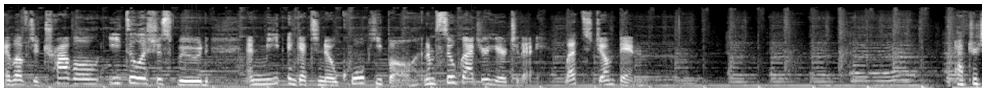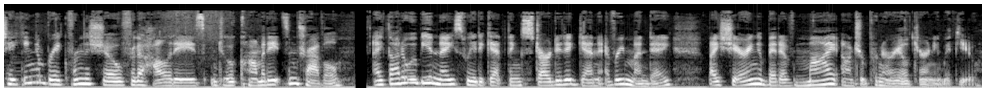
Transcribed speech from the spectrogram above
I love to travel, eat delicious food, and meet and get to know cool people, and I'm so glad you're here today. Let's jump in. After taking a break from the show for the holidays and to accommodate some travel, I thought it would be a nice way to get things started again every Monday by sharing a bit of my entrepreneurial journey with you.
